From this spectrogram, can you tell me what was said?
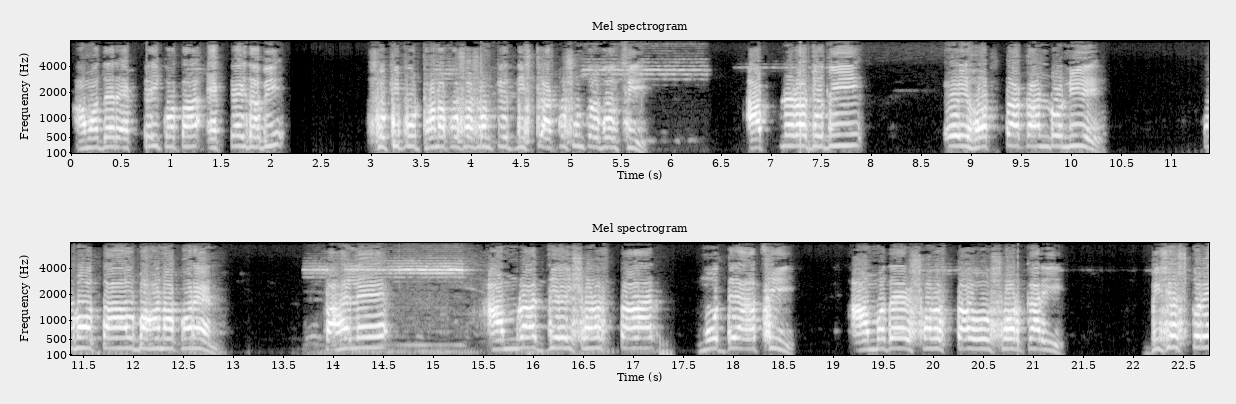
আমাদের একটাই কথা, একটাই দাবি। সখীপুর থানা প্রশাসনকে দৃষ্টি আকর্ষণ করে বলছি, আপনারা যদি এই হত্যাকাণ্ড নিয়ে কোনো তাল বাহানা করেন তাহলে আমরা যে সংস্থার মধ্যে আছি, আমাদের সংস্থাও সরকারি। বিশেষ করে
